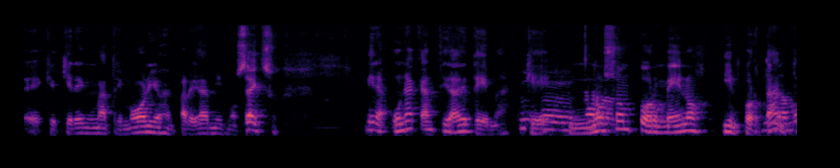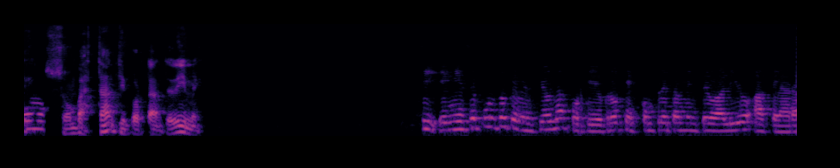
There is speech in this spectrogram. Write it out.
eh, que quieren matrimonios en parejas del mismo sexo. Mira, una cantidad de temas que eh, no son por menos importantes, son bastante importantes. Dime. Sí, en ese punto que mencionas, porque yo creo que es completamente válido aclarar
